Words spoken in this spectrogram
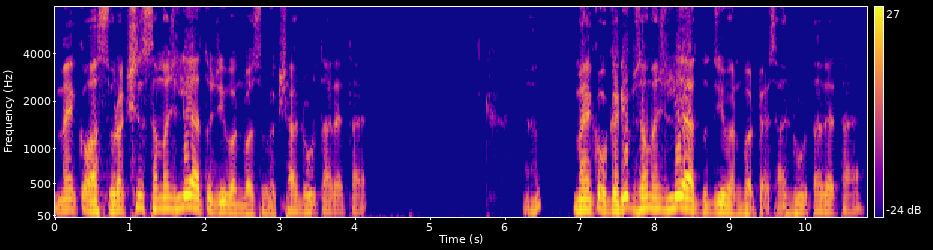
मैं को असुरक्षित समझ लिया तो जीवन भर सुरक्षा ढूंढता रहता है। हाँ? मैं को गरीब समझ लिया तो जीवन भर पैसा ढूंढता रहता है।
